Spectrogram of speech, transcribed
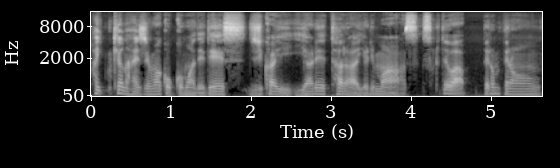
はい、今日の配信はここまでです。次回やれたらやります。それでは、ペロンペロン。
